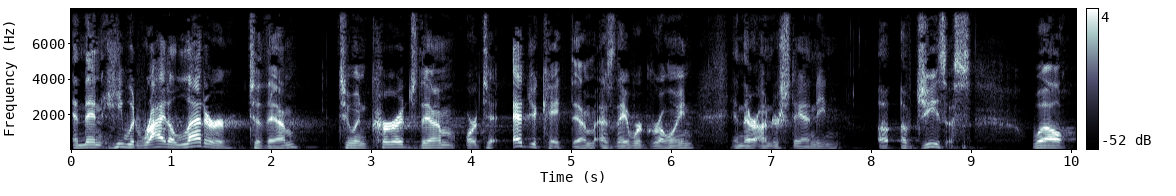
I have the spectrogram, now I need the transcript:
and then he would write a letter to them to encourage them or to educate them as they were growing in their understanding of, of Jesus. Well,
